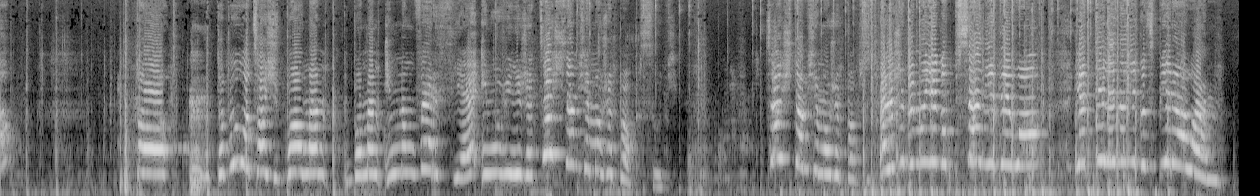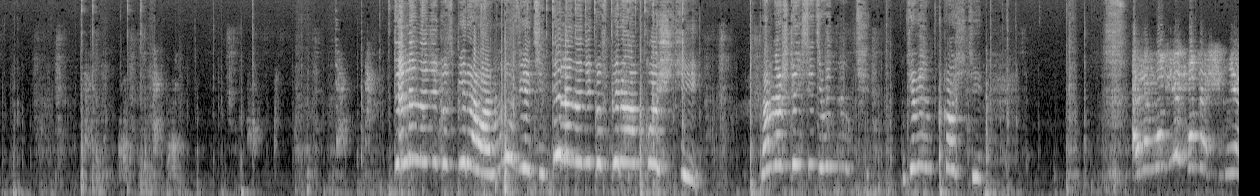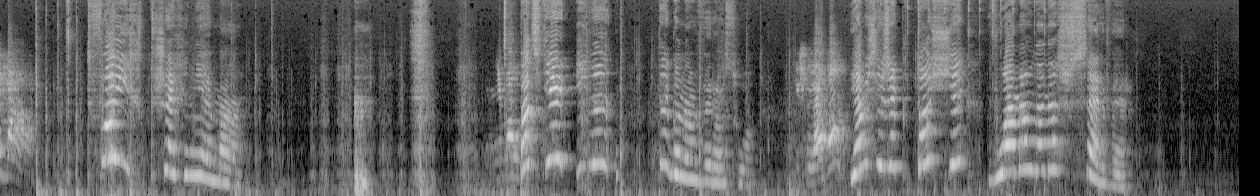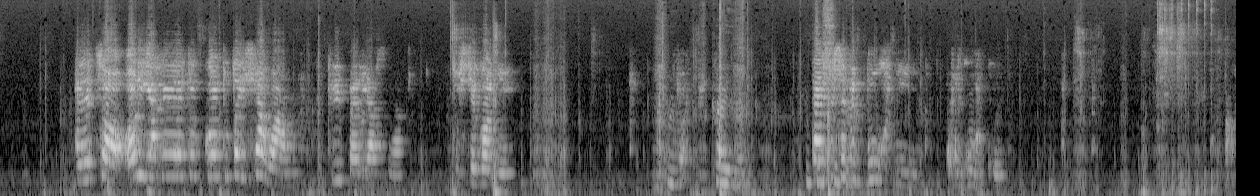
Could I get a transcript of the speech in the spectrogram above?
To, to było coś, bo mam, bo mam inną wersję i mówili, że coś tam się może popsuć. Coś tam się może popsuć, ale żeby mojego psa nie było! Ja tyle na niego zbierałam! Tyle na niego zbierałam! Mówię ci, tyle na niego zbierałam kości! Mam na szczęście dziewięć, dziewięć kości. Ale mojego też nie ma! Twoich trzech nie ma. Nie ma Patrzcie, ile tego nam wyrosło. jakiejś lawa? Ja myślę, że ktoś się włamał na nasz serwer. Ale co? Oli, ja chyba tylko tutaj siałam. Creeper, jasne. Coś cię goni. No, Skyler. No to Każdy super. sobie buchnij po górku. O.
